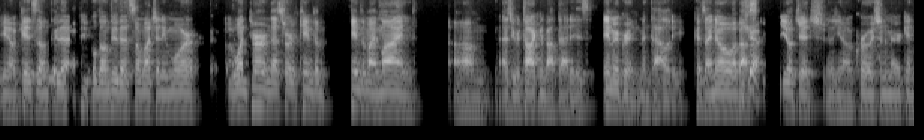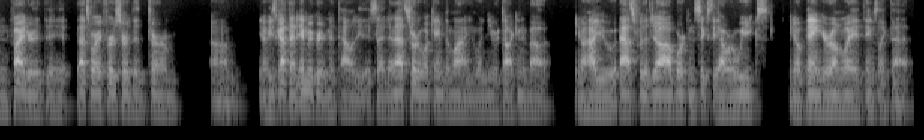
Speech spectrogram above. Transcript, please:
You know, kids don't do that. People don't do that so much anymore. But one term that sort of came to came to my mind um, as you were talking about that is immigrant mentality. Because I know about yeah. you know, Croatian American fighter. They, that's where I first heard the term. Um, you know, he's got that immigrant mentality. They said, and that's sort of what came to mind when you were talking about, you know, how you ask for the job, working sixty hour weeks, you know, paying your own way, things like that.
